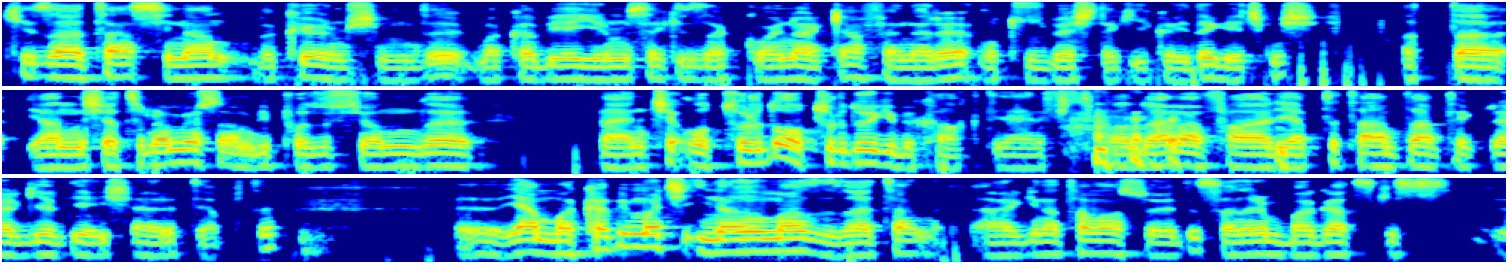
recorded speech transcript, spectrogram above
Ki zaten Sinan bakıyorum şimdi Makabi'ye 28 dakika oynarken Fener'e 35 dakikayı da geçmiş. Hatta yanlış hatırlamıyorsam bir pozisyonda bence oturdu oturduğu gibi kalktı. Yani Fittipaldo hemen faal yaptı. Tamam tamam tekrar gir diye işaret yaptı. Ee, yani Makabi maçı inanılmazdı zaten. Ergin Ataman söyledi. Sanırım Bagatskis e,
